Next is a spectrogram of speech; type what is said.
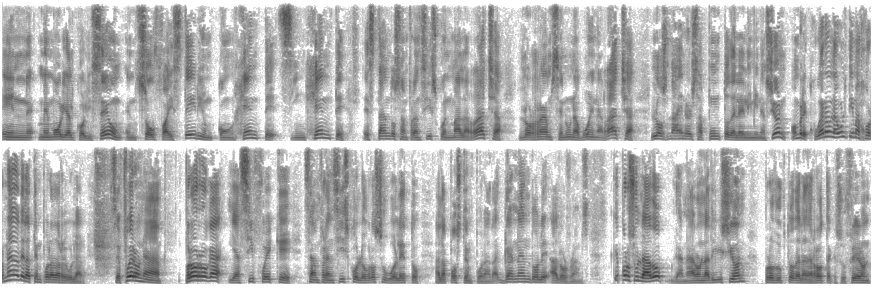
en Memorial Coliseum, en SoFi Stadium, con gente, sin gente, estando San Francisco en mala racha, los Rams en una buena racha, los Niners a punto de la eliminación. Hombre, jugaron la última jornada de la temporada regular, se fueron a prórroga y así fue que San Francisco logró su boleto a la postemporada, ganándole a los Rams, que por su lado ganaron la división, producto de la derrota que sufrieron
